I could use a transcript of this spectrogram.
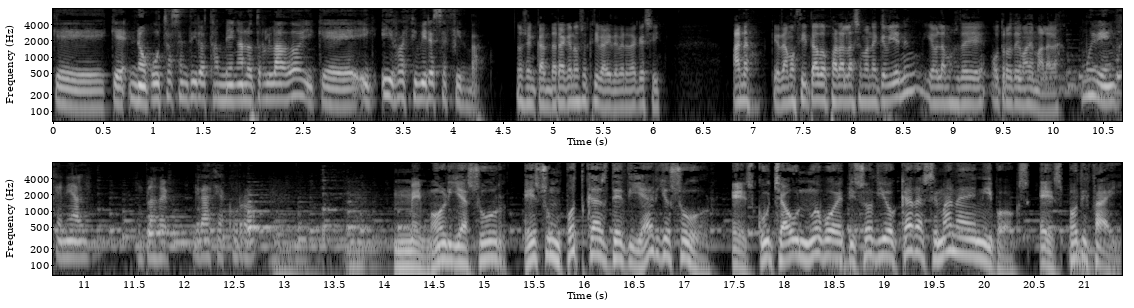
que, que, nos gusta sentiros también al otro lado y, que, y, y recibir ese feedback. Nos encantará que nos escribáis, de verdad que sí. Ana, quedamos citados para la semana que viene y hablamos de otro tema de Málaga. Muy bien, genial. Un placer. Gracias, Curro. Memoria Sur es un podcast de Diario Sur. Escucha un nuevo episodio cada semana en iVoox, Spotify,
